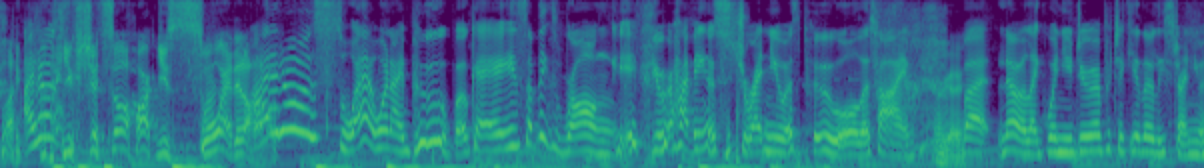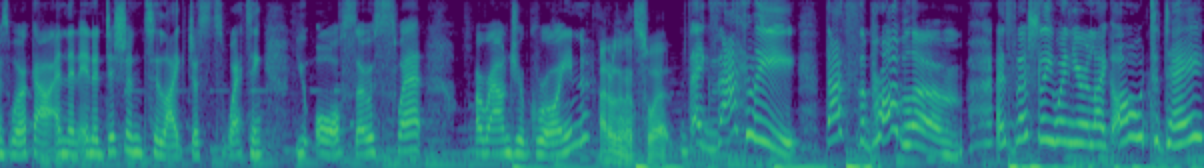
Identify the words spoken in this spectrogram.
Like I don't- You shit so hard you sweat it off. I don't sweat when I poop, okay? Something's wrong if you're having a strenuous poo all the time. Okay. But no, like when you do a particularly strenuous workout, and then in addition to like just sweating, you also sweat around your groin. I don't think that's sweat. Exactly. That's the problem. Especially when you're like, "Oh, today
